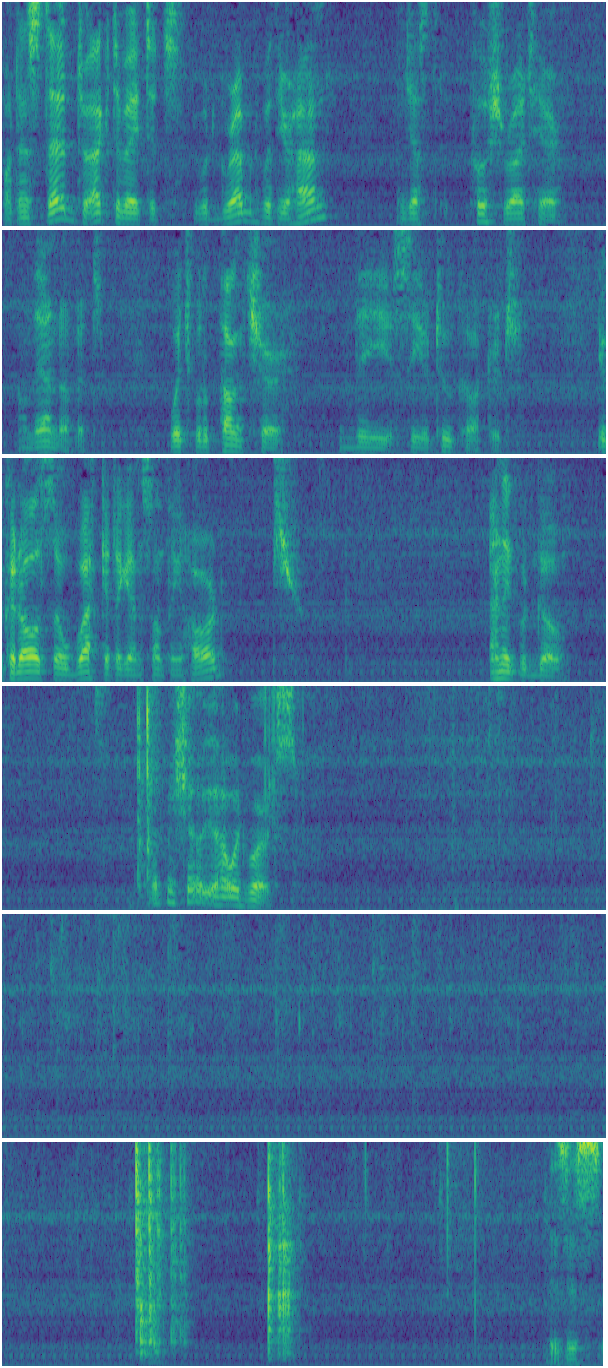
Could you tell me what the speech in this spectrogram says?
but instead to activate it, you would grab it with your hand and just push right here on the end of it, which will puncture the CO2 cartridge. You could also whack it against something hard, and it would go. Let me show you how it works. This is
